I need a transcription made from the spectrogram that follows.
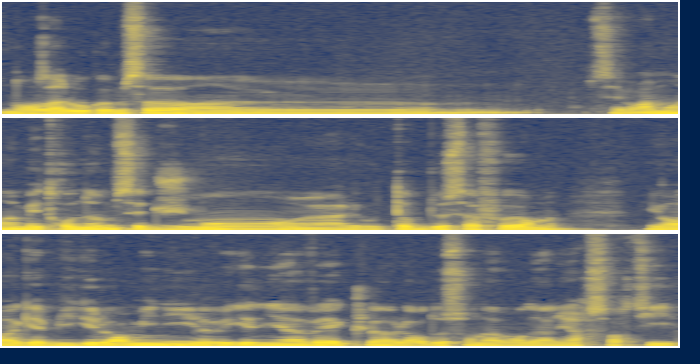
dans, un lot comme ça. Hein. Euh, c'est vraiment un métronome, cette jument, euh, elle est au top de sa forme. Il y aura Gabi Guellormini, il avait gagné avec là, lors de son avant-dernière sortie.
